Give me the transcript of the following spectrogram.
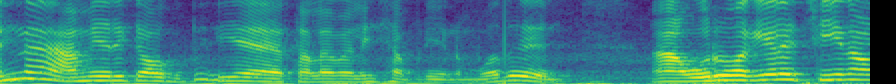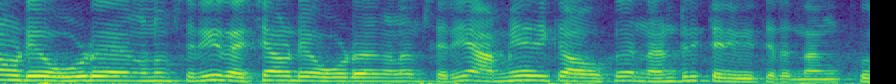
என்ன அமெரிக்காவுக்கு பெரிய தலைவலி அப்படின்னும் போது ஒரு வகையில் சீனாவுடைய ஊடகங்களும் சரி ரஷ்யாவுடைய ஊடகங்களும் சரி அமெரிக்காவுக்கு நன்றி தெரிவித்திருந்தாங்க. கு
